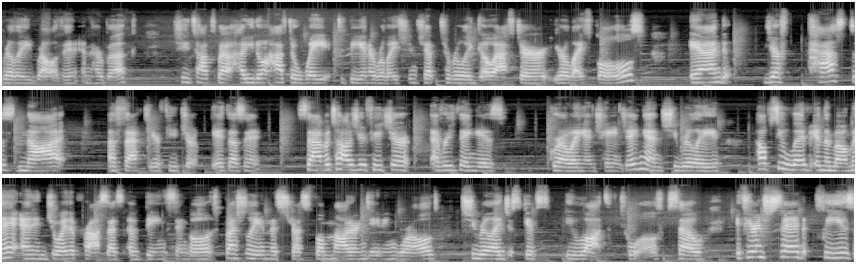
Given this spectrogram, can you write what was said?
really relevant in her book. She talks about how you don't have to wait to be in a relationship to really go after your life goals. And your past does not affect your future. It doesn't sabotage your future. Everything is growing and changing. And she really helps you live in the moment and enjoy the process of being single, especially in this stressful modern dating world. She really just gives you lots of tools. So if you're interested, please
